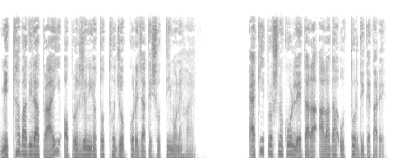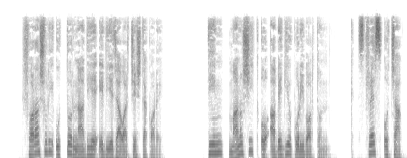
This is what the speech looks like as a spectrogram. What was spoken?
মিথ্যাবাদীরা প্রায়ই অপ্রয়োজনীয় তথ্য যোগ করে যাতে সত্যি মনে হয়। একই প্রশ্ন করলে তারা আলাদা উত্তর দিতে পারে। সরাসরি উত্তর না দিয়ে এড়িয়ে যাওয়ার চেষ্টা করে। তিন, মানসিক ও আবেগীয় পরিবর্তন। স্ট্রেস ও চাপ।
